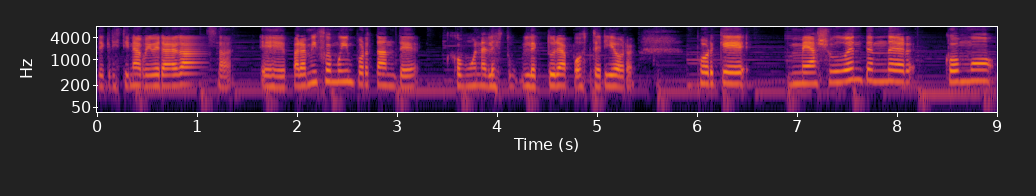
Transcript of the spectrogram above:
de Cristina Rivera Gaza, eh, para mí fue muy importante como una lectura posterior, porque me ayudó a entender cómo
